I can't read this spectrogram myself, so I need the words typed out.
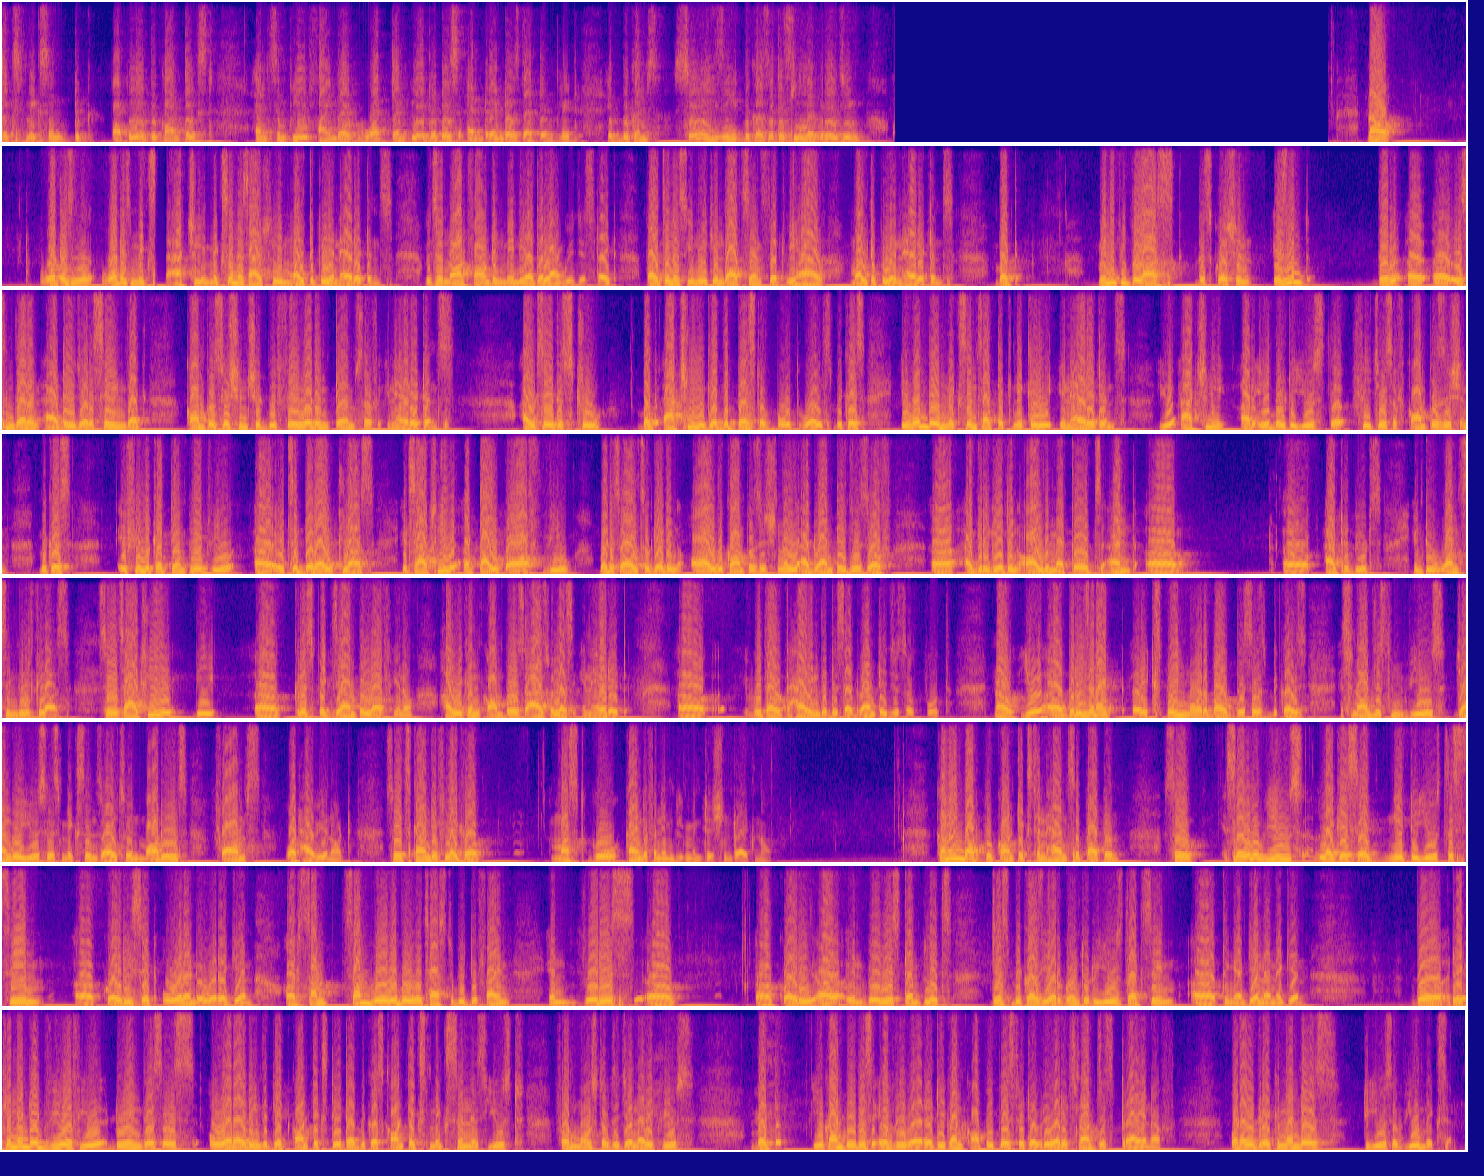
context mixin to populate the context and simply find out what template it is and renders that template. It becomes so easy because it is leveraging Now, what is what is mixin actually? Mixin is actually multiple inheritance, which is not found in many other languages, right? Python is unique in that sense that we have multiple inheritance. But many people ask this question: Isn't there uh, uh, isn't there an adage or a saying that composition should be favored in terms of inheritance? I would say it is true, but actually you get the best of both worlds because even though mixins are technically inheritance, you actually are able to use the features of composition because if you look at template view, uh, it's a derived class. It's actually a type of view, but it's also getting all the compositional advantages of uh, aggregating all the methods and uh, uh attributes into one single class. So it's actually the uh, crisp example of you know how we can compose as well as inherit uh, without having the disadvantages of both. Now, you uh, the reason I uh, explain more about this is because it's not just in views. Django uses mixins also in models, forms, what have you not. So it's kind of like a must-go kind of an implementation right now. Coming back to context enhancer pattern, so several views, like I said, need to use the same uh, query set over and over again or some some variable which has to be defined in various uh, uh, query uh, in various templates just because you are going to reuse that same uh, thing again and again. The recommended view of you doing this is overriding the get context data because context mixin is used for most of the generic views. But you can't do this everywhere right? You can't copy paste it everywhere. It's not just dry enough what I would recommend is to use a view mixin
